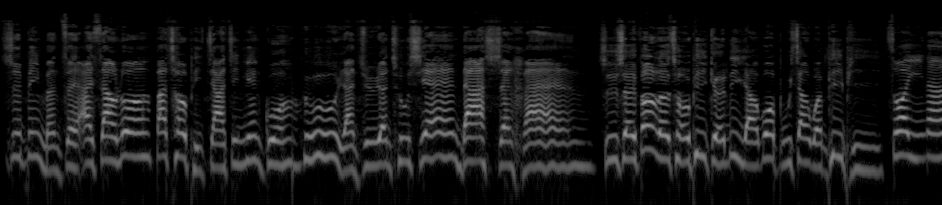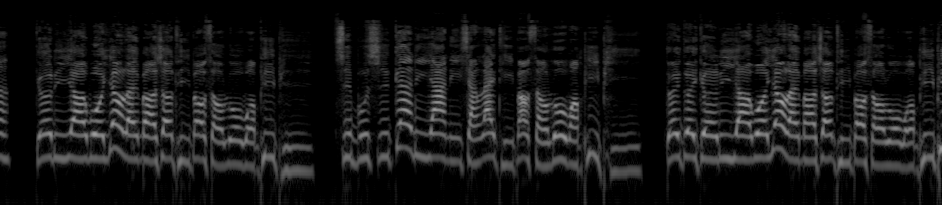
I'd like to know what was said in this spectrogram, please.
士兵们最爱扫罗，把臭屁夹进面锅。忽然巨人出现，大声喊：“是谁放了臭屁？格利亚，我不想闻屁屁。”所以呢，格利亚，我要来马上踢爆扫罗王屁屁。是不是格利亚？你想来踢爆扫罗王屁屁？对对，格利亚，我要来马上踢爆扫罗王屁屁。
